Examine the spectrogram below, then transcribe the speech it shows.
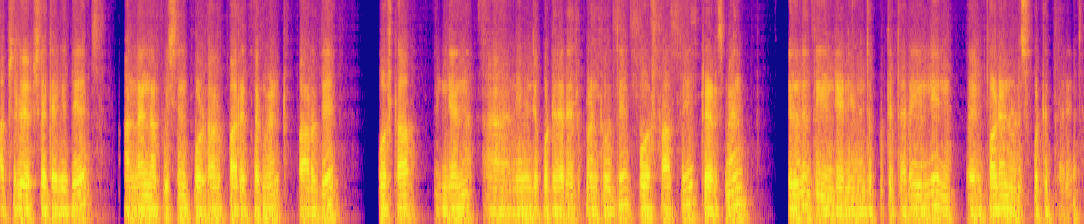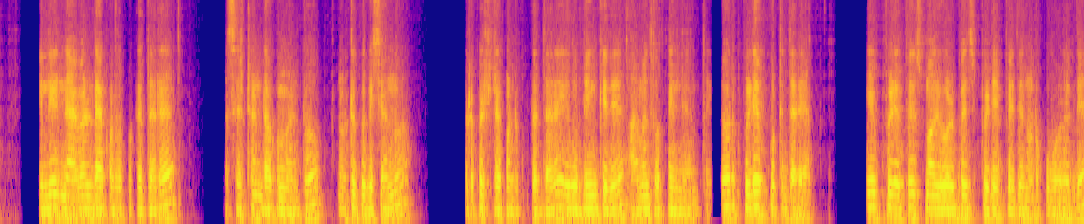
ಆಕ್ಚುಲಿ ವೆಬ್ಸೈಟ್ ಆಗಿದೆ. Online application portal for requirement for the post of Indian ನೇಮಿಂದ ಕೊಟ್ಟಿದ್ದಾರೆ. ರಿಕ್ವೈರ್ಮೆಂಟ್ ಹುದ್ದೆ ಪೋಸ್ಟ್ ಆಫ್ ದಿ ಟ್ರೇಡ್ಸ್ಮೆನ್ ಇಲ್ಲಿ ದಿ ಇಂಡಿಯನ್ ನೇಮಿಂದ ಕೊಟ್ಟಿದ್ದಾರೆ. ಇಲ್ಲಿ ಇಂಪಾರ್ಟೆಂಟ್ ನೋಟಿಸ್ ಕೊಟ್ಟಿದ್ದಾರೆ. ಇಲ್ಲಿ ನ್ಯಾವೆಲ್ ಡಾಕ್ಯುಮೆಂಟ್ ಕೊಟ್ಟಿದ್ದಾರೆ. Assistant document notification request account ಕೊಟ್ಟಿದ್ದಾರೆ. ಇದು ಲಿಂಕ್ ಇದೆ. ಆಮೇಲೆ ತೋರಿಸ್ತೀನಿ ಅಂತ. ಇವರು ಪಿ ಡಿ ಎಫ್ ಕೊಟ್ಟಿದ್ದಾರೆ. ಈ ಪಿ ಡಿ ಎಫ್ ಸುಮಾರು ಏಳು ಪೇಜ್ ಪಿ ಡಿ ಎಫ್ ಇದೆ ನೋಡ್ಕೋಬೋದು ಇಲ್ಲಿ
